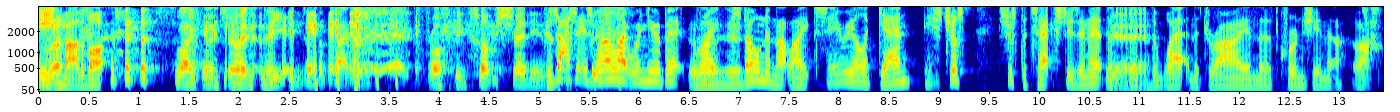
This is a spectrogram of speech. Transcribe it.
Eat them out of the box. smoking a joint and eating the pack of frosted top shreddies. Because that's it as well. Like when you're a bit Oh, like stoned and that, like cereal again. It's just it's just the textures in it, the, Yeah. the, the wet and the dry and the crunchy and the ah,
